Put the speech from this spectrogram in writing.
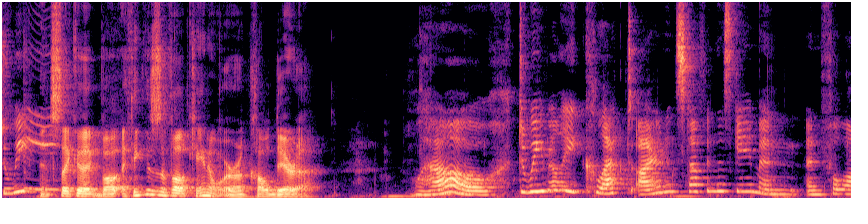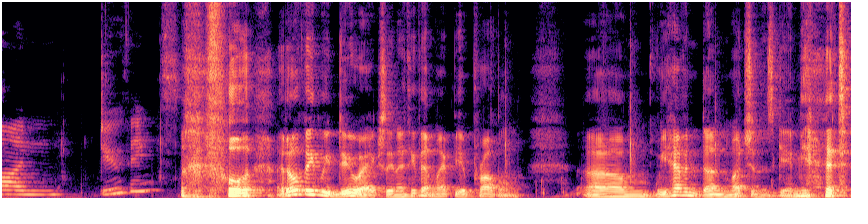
Do we? It's like a. I think this is a volcano or a caldera. Wow. Do we really collect iron and stuff in this game and and full on do things? Full. I don't think we do actually, and I think that might be a problem. Um, we haven't done much in this game yet.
